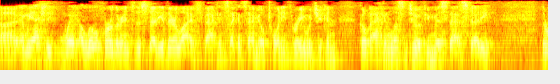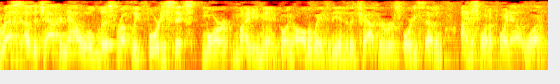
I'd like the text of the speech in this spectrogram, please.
Uh, and we actually went a little further into the study of their lives back in 2 Samuel 23, which you can go back and listen to if you missed that study. The rest of the chapter now will list roughly 46 more mighty men, going all the way to the end of the chapter, verse 47. I just want to point out one.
